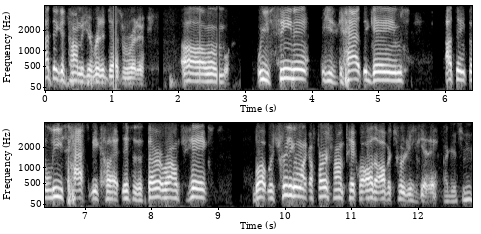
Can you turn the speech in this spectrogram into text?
I think it's time to get rid of Desmond Ridder. Um, we've seen it. He's had the games. I think the lease has to be cut. This is a third round pick, but we're treating him like a first round pick with all the opportunities he's getting. I get you.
